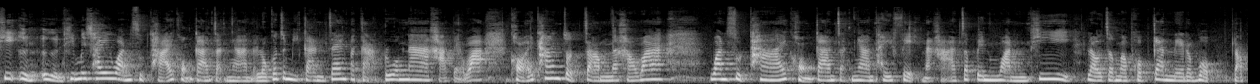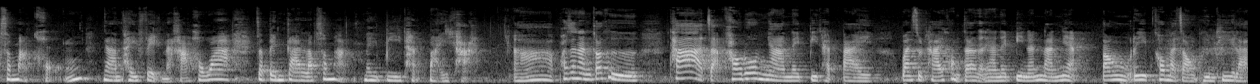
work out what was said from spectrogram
ที่อื่น ๆ ที่ไม่ใช่วันสุดท้ายของการจัดงาน เราก็จะมีการแจ้งประกาศล่วงหน้าค่ะ แต่ว่าขอให้ท่านจดจำนะคะว่าวันสุดท้ายของการจัดงานไทเฟกนะคะ จะเป็นวันที่เราจะมาพบกันในระบบรับสมัครของงานไทเฟกนะคะ เพราะว่าจะเป็นการรับสมัครในปีถัดไปค่ะอ่าเพราะฉะนั้นก็คือถ้าจะเข้าร่วมงานในปีถัดไป วันสุดท้ายของการจัดงานในปีนั้นๆเนี่ยต้องรีบเข้ามาจองพื้นที่ละ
